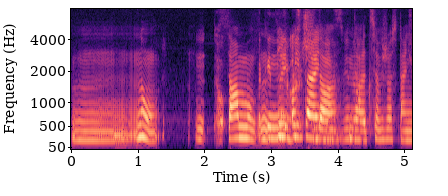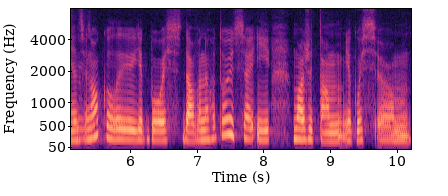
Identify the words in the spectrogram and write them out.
м, Ну, Сам такий останній да, дзвінок. Да, це вже останній дзвінок, коли якби ось да, вони готуються і можуть там якось. Ем,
